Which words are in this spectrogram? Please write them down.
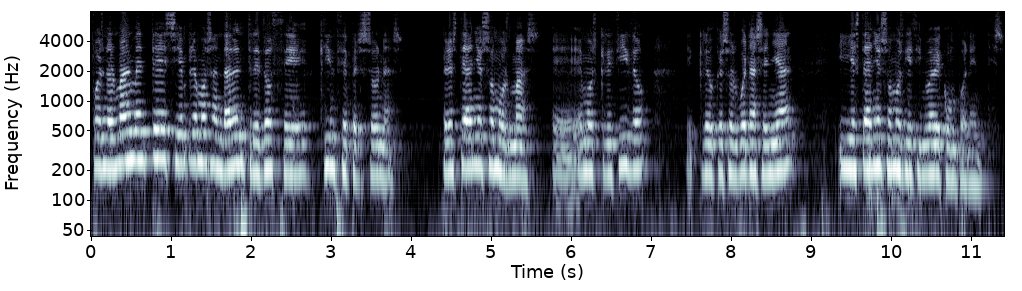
Pues normalmente siempre hemos andado entre 12, 15 personas, pero este año somos más. Eh, hemos crecido, eh, creo que eso es buena señal, y este año somos 19 componentes.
